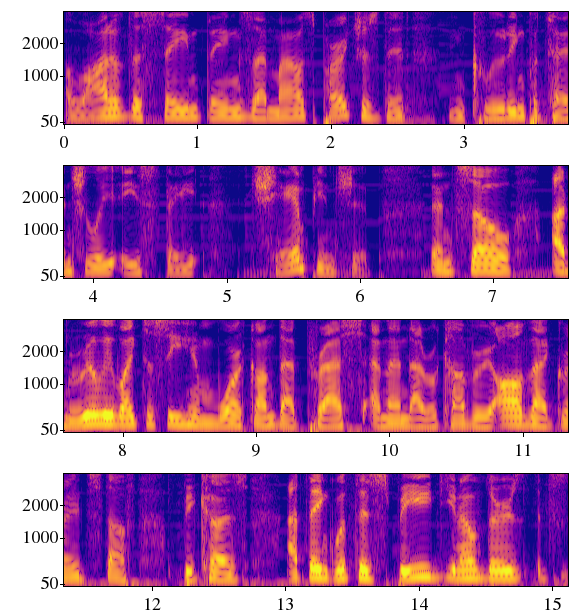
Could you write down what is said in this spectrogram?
a lot of the same things that Myles Purchase did, including potentially a state championship. And so I'd really like to see him work on that press and then that recovery, all that great stuff, because I think with his speed, you know, there's it's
